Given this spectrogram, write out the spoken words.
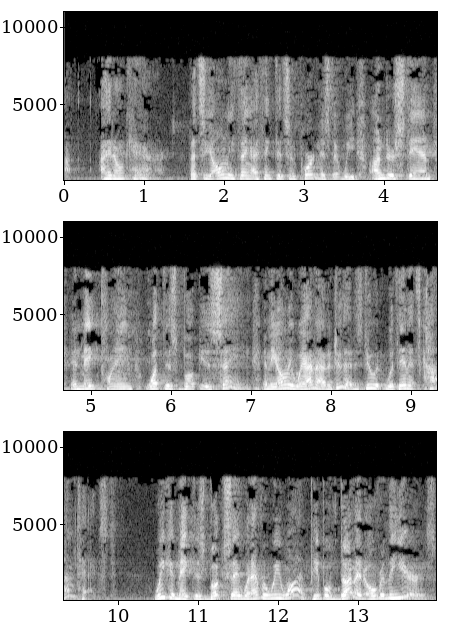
I, I don't care. That's the only thing I think that's important is that we understand and make plain what this book is saying. And the only way I know how to do that is do it within its context. We can make this book say whatever we want. People have done it over the years.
